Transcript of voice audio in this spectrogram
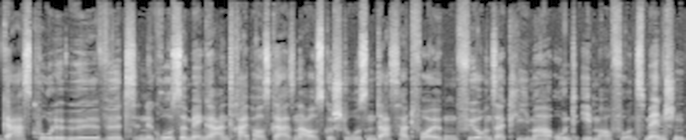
Gas, Kohle, Öl wird eine große Menge an Treibhausgasen ausgestoßen. Das hat Folgen für unser Klima und eben auch für uns Menschen.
